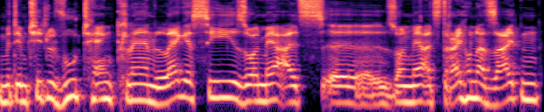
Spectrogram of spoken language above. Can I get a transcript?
mit dem Titel Wu-Tang Clan Legacy. Soll mehr als, äh, sollen mehr als 300 Seiten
